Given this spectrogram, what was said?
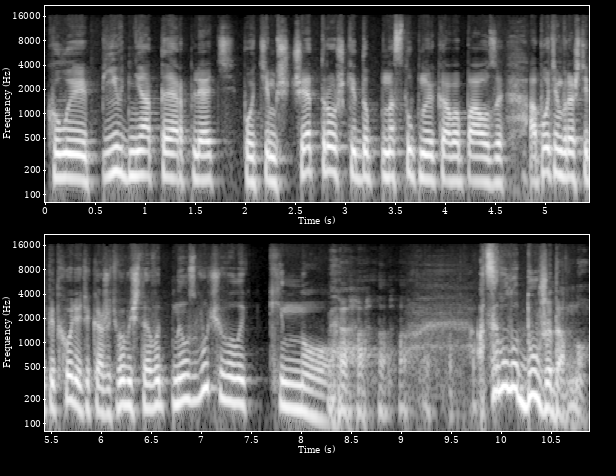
коли півдня терплять, потім ще трошки до наступної кавопаузи, а потім врешті підходять і кажуть: вибачте, а ви не озвучували кіно? А це було дуже давно.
